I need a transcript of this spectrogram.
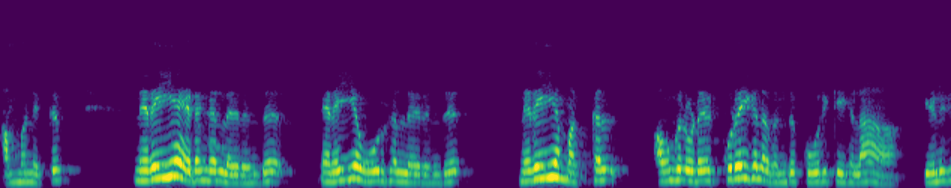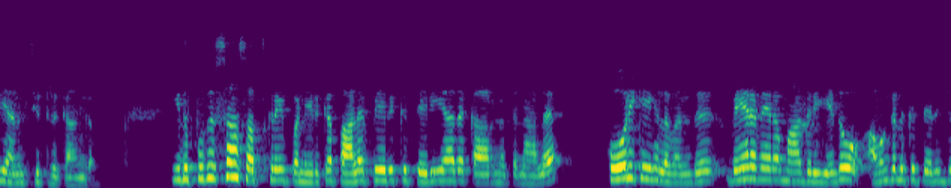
அம்மனுக்கு நிறைய இடங்கள்ல இருந்து நிறைய ஊர்களில் இருந்து நிறைய மக்கள் அவங்களோட குறைகளை வந்து கோரிக்கைகளாக எழுதி அனுப்பிச்சிட்டு இருக்காங்க இது புதுசாக சப்ஸ்கிரைப் பண்ணியிருக்க பல பேருக்கு தெரியாத காரணத்தினால கோரிக்கைகளை வந்து வேற வேற மாதிரி ஏதோ அவங்களுக்கு தெரிஞ்ச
